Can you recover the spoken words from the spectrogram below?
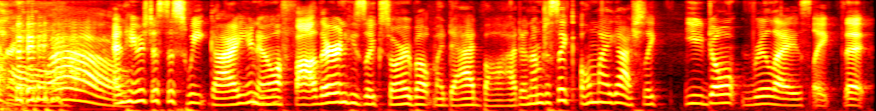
his instagram. Wow. and he was just a sweet guy, you know, a father. And he's like, sorry about my dad bod. And I'm just like, oh my gosh, like you don't realize like that,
